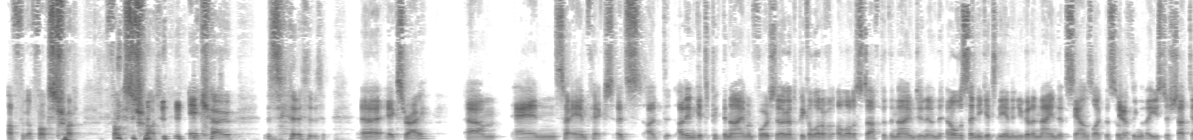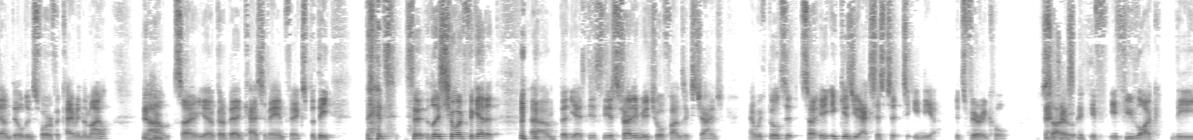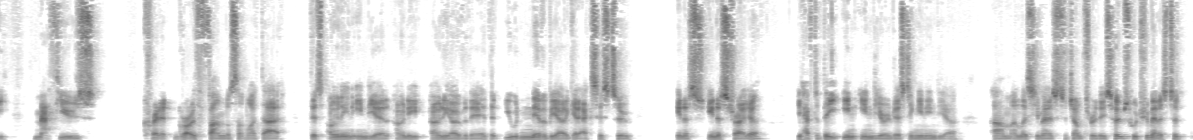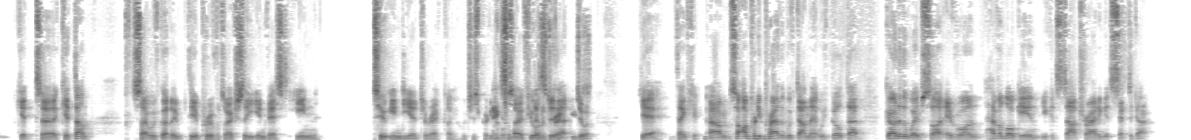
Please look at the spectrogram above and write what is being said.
I forgot Foxtrot, Foxtrot, Echo, uh, X-ray, um, and so Amfex. It's I, I didn't get to pick the name, unfortunately. I got to pick a lot of a lot of stuff, but the name didn't. And all of a sudden, you get to the end, and you've got a name that sounds like the sort yep. of thing that they used to shut down buildings for if it came in the mail. Uh-huh. Um, so yeah, I've got a bad case of Amfex, but the so at least you won't forget it. Um, but yes, it's the Australian Mutual Funds Exchange and we've built it so it, it gives you access to, to, India. It's very cool. Fantastic. So if if you like the Matthews Credit Growth Fund or something like that, that's only in India and only only over there that you would never be able to get access to in a, in Australia. You have to be in India, investing in India, um, unless you manage to jump through these hoops, which we managed to get uh, get done. So we've got the approval to actually invest in to India directly, which is pretty Excellent. cool. So if you want to do that, do it. Yeah, thank you. Um, so I'm pretty proud that we've done that. We've built that. Go to the website, everyone, have a login. You can start trading. It's set to go.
